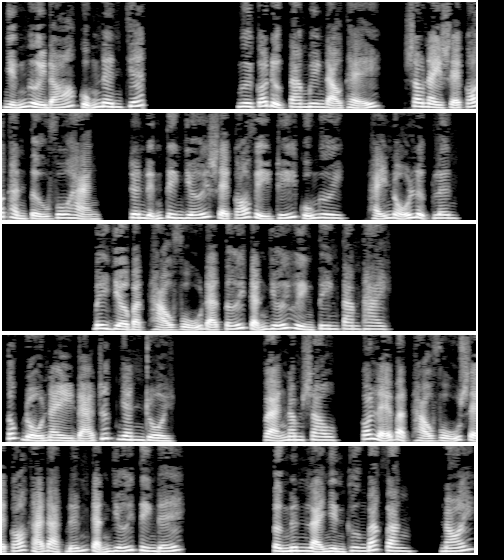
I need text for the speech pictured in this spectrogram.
Những người đó cũng nên chết. Ngươi có được tam nguyên đạo thể, sau này sẽ có thành tựu vô hạn, trên đỉnh tiên giới sẽ có vị trí của ngươi, hãy nỗ lực lên. Bây giờ Bạch Hạo Vũ đã tới cảnh giới huyền tiên tam thai. Tốc độ này đã rất nhanh rồi. Vạn năm sau, có lẽ Bạch Hạo Vũ sẽ có khả đạt đến cảnh giới tiên đế. Tần Ninh lại nhìn Khương Bác Văn, nói,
